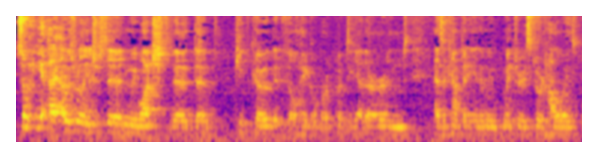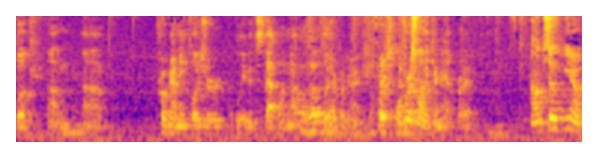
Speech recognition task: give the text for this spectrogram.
so yeah, I, I was really interested, and we watched the, the PeepCode that Phil Hagelberg put together, and as a company, and then we went through Stuart Halloway's book, um, Mhm. um, Programming Clojure. I believe it's that one, not Oh, the, the- Clojure the- Programming. the Right, first the one. first one that came out, right? Mhm. Um, so you know,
